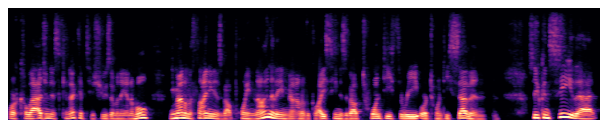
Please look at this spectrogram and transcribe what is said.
or collagenous connective tissues of an animal, the amount of methionine is about 0.9 and the amount of glycine is about 23 or 27. So you can see that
